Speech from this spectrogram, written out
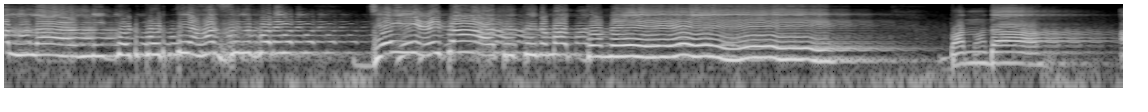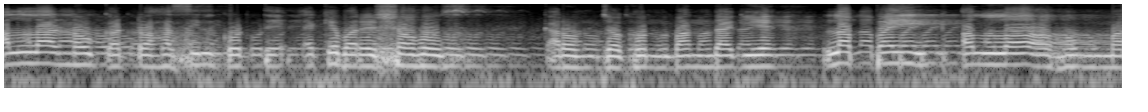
আল্লাহর নিকটবর্তী হাসিল করে যেই ইবাদতের মাধ্যমে বান্দা আল্লাহর নৌকাট্য হাসিল করতে একেবারে সহজ। কারণ যখন বান্দা গিয়ে লাব্বাইক আল্লাহুম্মা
